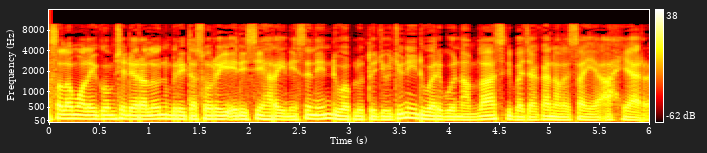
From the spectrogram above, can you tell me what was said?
Assalamualaikum Sederalun, berita sore edisi hari ini Senin 27 Juni 2016 dibacakan oleh saya Ahyar.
